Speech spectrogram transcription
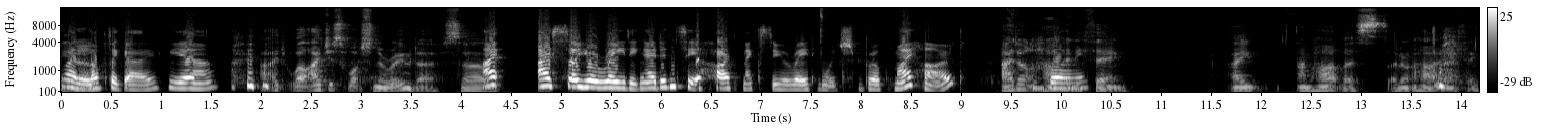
I love the guy. Yeah. I, well, I just watched Neruda, so I I saw your rating. I didn't see a heart next to your rating, which broke my heart. I don't heart but- anything. I I'm heartless. I don't heart anything.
